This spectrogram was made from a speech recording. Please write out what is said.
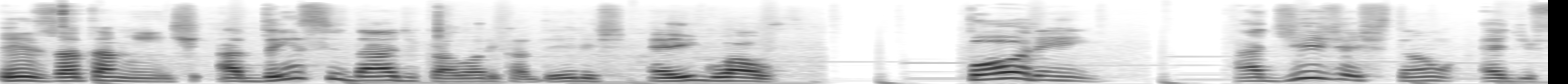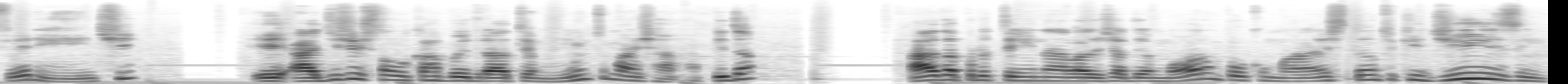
Exatamente. A densidade calórica deles é igual. Porém, a digestão é diferente. a digestão do carboidrato é muito mais rápida. A da proteína ela já demora um pouco mais, tanto que dizem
